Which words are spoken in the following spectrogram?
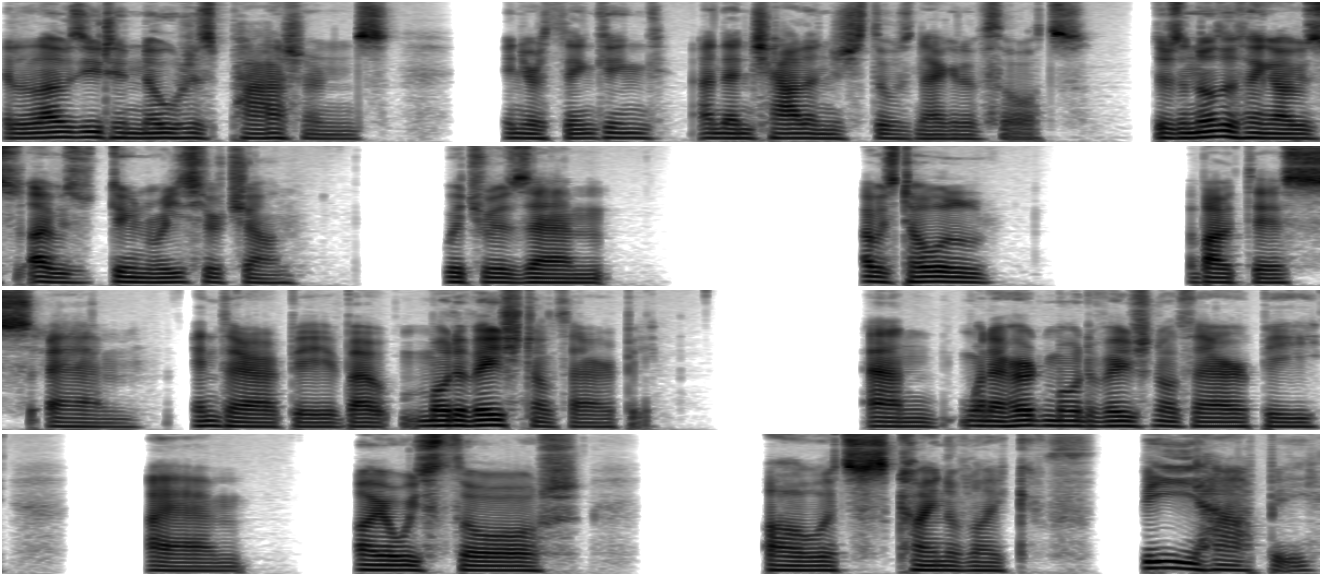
It allows you to notice patterns in your thinking and then challenge those negative thoughts. There's another thing I was I was doing research on, which was um I was told about this um in therapy about motivational therapy. And when I heard motivational therapy, um, I always thought oh, it's kind of like be happy.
